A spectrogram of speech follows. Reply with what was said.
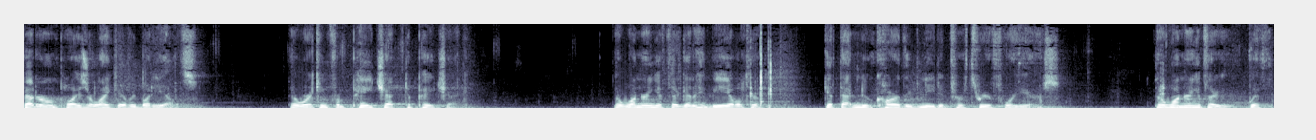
Federal employees are like everybody else. They're working from paycheck to paycheck. They're wondering if they're going to be able to get that new car they've needed for three or four years. They're wondering if they're, with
